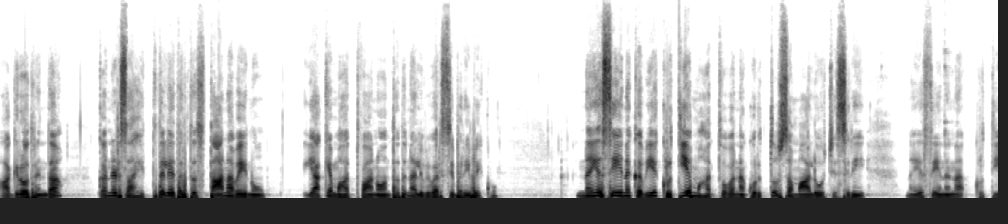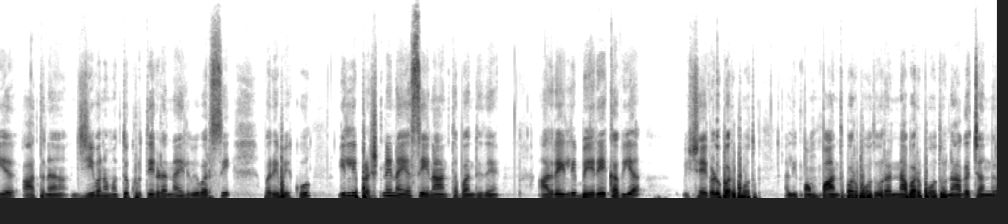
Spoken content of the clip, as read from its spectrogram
ಆಗಿರೋದ್ರಿಂದ ಕನ್ನಡ ಸಾಹಿತ್ಯದಲ್ಲಿ ಅದರದ್ದು ಸ್ಥಾನವೇನು, ಯಾಕೆ ಮಹತ್ವ ಅನ್ನುವಂಥದ್ದನ್ನು ಅಲ್ಲಿ ವಿವರಿಸಿ ಬರೀಬೇಕು. ನಯಸೇನ ಕವಿಯ ಕೃತಿಯ ಮಹತ್ವವನ್ನು ಕುರಿತು ಸಮಾಲೋಚಿಸಿರಿ. ನಯಸೇನನ ಕೃತಿಯ, ಆತನ ಜೀವನ ಮತ್ತು ಕೃತಿಗಳನ್ನು ಇಲ್ಲಿ ವಿವರಿಸಿ ಬರೀಬೇಕು. ಇಲ್ಲಿ ಪ್ರಶ್ನೆ ನಯಸೇನ ಅಂತ ಬಂದಿದೆ. ಆದರೆ ಇಲ್ಲಿ ಬೇರೆ ಕವಿಯ ವಿಷಯಗಳು ಬರ್ಬೋದು. ಅಲ್ಲಿ ಪಂಪ ಅಂತ ಬರ್ಬೋದು, ರನ್ನ ಬರ್ಬೋದು, ನಾಗಚಂದ್ರ,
